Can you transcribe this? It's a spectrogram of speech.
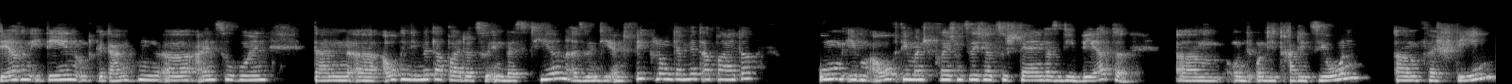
deren Ideen und Gedanken äh, einzuholen, dann äh, auch in die Mitarbeiter zu investieren, also in die Entwicklung der Mitarbeiter, um eben auch dementsprechend sicherzustellen, dass die Werte, ähm, und, und die Tradition ähm, verstehen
